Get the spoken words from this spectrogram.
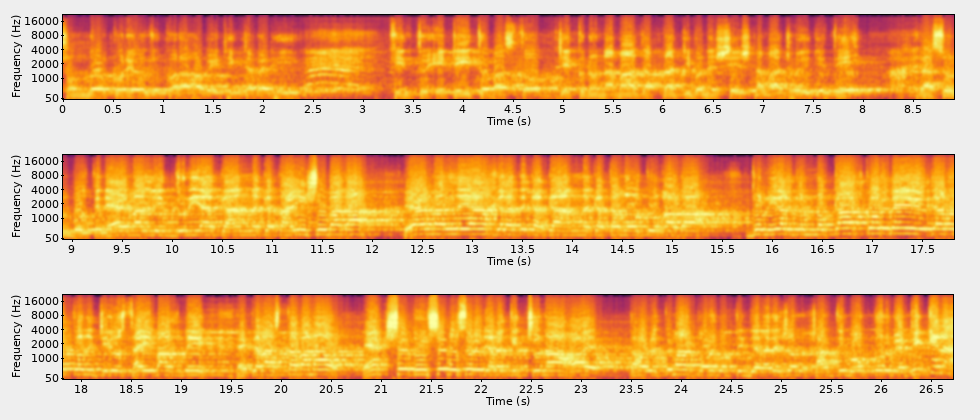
সুন্দর করে উজু করা হবে, ঠিক তবে ঠিক কিন্তু এটাই তো বাস্তব যে কোনো নামাজ আপনার জীবনের শেষ নামাজ হয়ে যেতে রাসূল বলতেন, এ মাল্লিদ দুনিয়া, কান্নাকা তাইশু বাদা, এ মাল্লি আখিরাতিকা কান্নাকা তামুতু গাদা, দুনিয়ার জন্য কাজ করবে, যেন তুমি চিরস্থায়ী বাঁচবে, একটা রাস্তা বানাও, একশো, দুইশো বছরে যেন কিচ্ছু না হয়। তাহলে তোমার পরবর্তী জেনারেশন শান্তি ভোগ করবে, ঠিক কিনা?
